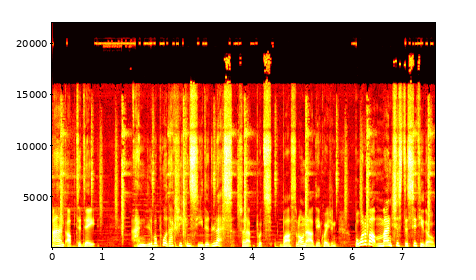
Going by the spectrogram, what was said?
And up to date, and Liverpool actually conceded less. So that puts Barcelona out of the equation. But what about Manchester City though?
